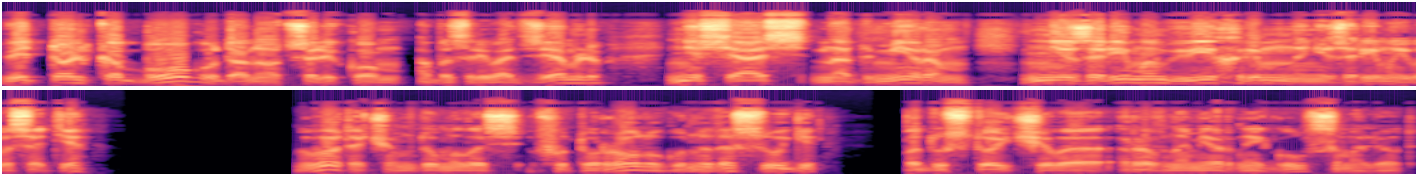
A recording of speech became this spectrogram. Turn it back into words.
Ведь только Богу дано целиком обозревать землю, несясь над миром незримым вихрем на незримой высоте. Вот о чем думалось футурологу на досуге под устойчиво равномерный гул самолета.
